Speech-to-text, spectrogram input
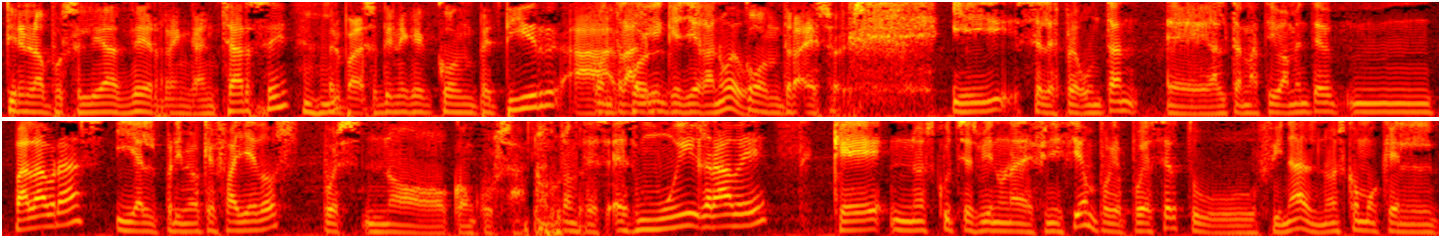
tiene la posibilidad de reengancharse, pero para eso tiene que competir contra alguien que llega nuevo. Contra eso es. Y se les preguntan eh, alternativamente mm, palabras y el primero que falle dos, pues no concursa. Entonces es muy grave que no escuches bien una definición, porque puede ser tu final. No es como que en el,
